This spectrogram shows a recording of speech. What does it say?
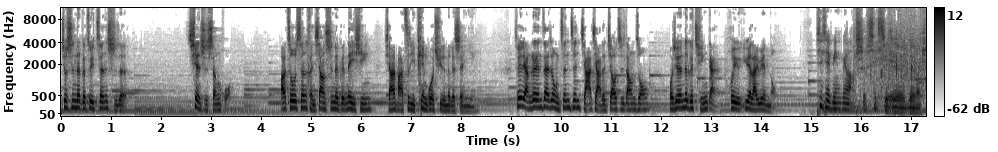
就是那个最真实的现实生活，而周深很像是那个内心想要把自己骗过去的那个声音。所以两个人在这种真真假假的交织当中，我觉得那个情感会越来越浓。谢谢冰冰老师，谢谢。谢谢冰老师。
